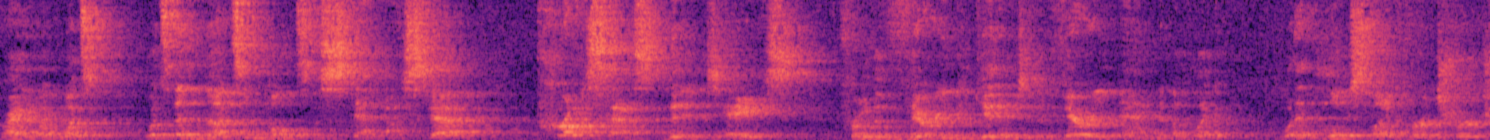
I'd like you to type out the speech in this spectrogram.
right? Like what's, what's the nuts and bolts, the step-by-step process that it takes from the very beginning to the very end of like what it looks like for a church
